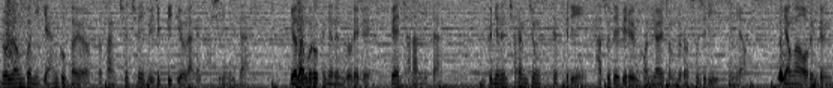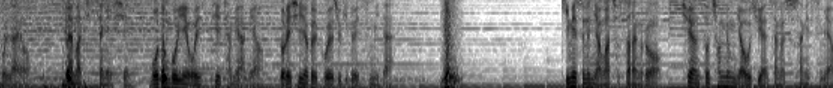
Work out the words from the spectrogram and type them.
놀라운 건 이게 한국 가요 역사상 최초의 뮤직비디오라는 사실입니다. 여담으로 그녀는 노래를 꽤 잘합니다. 그녀는 촬영 중 스태프들이 가수 데뷔를 권유할 정도로 소질이 있으며 영화 어른들은 몰라요. 드라마 직장의 신 모던보이의 OST에 참여하며 노래 실력을 보여주기도 했습니다. 김혜수는 영화 첫사랑으로 최연소 청룡 여우주연상을 수상했으며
